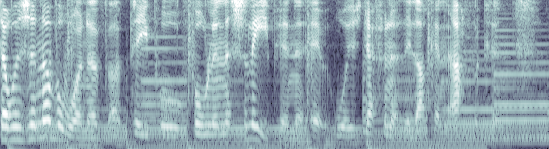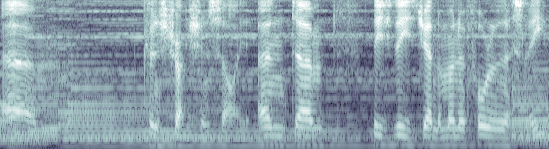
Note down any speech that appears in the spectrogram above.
there was another one of, of people falling asleep in it. It was definitely like an African um, construction site, and um, these these gentlemen had fallen asleep.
